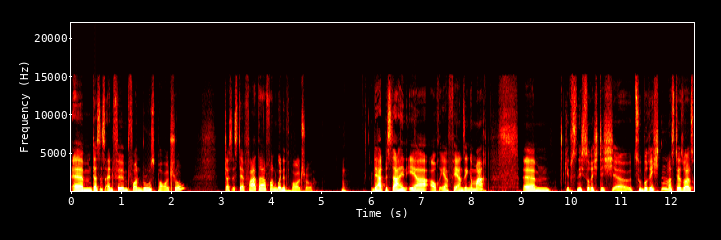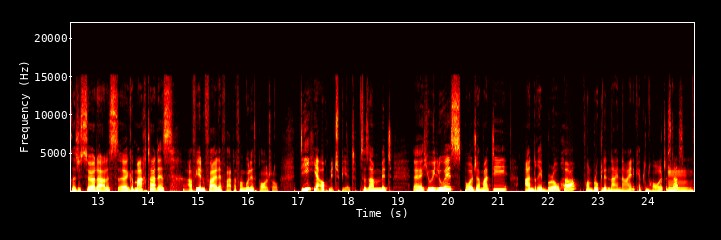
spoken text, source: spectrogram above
Ähm, das ist ein Film von Bruce Paltrow. Das ist der Vater von Gwyneth Paltrow. Der hat bis dahin eher auch eher Fernsehen gemacht. Ähm, Gibt es nicht so richtig äh, zu berichten, was der so als Regisseur da alles äh, gemacht hat. Ist auf jeden Fall der Vater von Gwyneth Paltrow, die hier auch mitspielt. Zusammen mit äh, Huey Lewis, Paul Giamatti, Andre Broher von Brooklyn 99, Captain Holt ist das, Mhm.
